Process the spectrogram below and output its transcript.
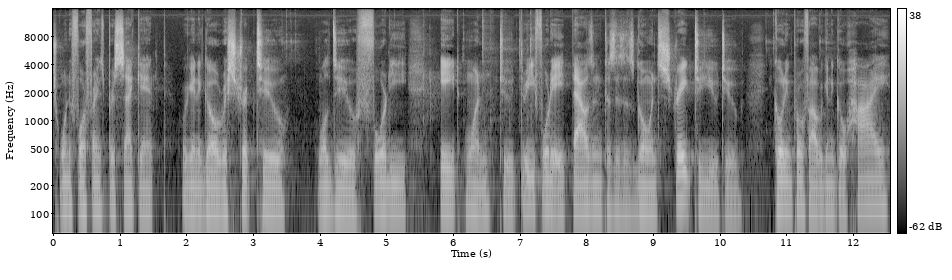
24 frames per second. We're going to go restrict to, we'll do 48, 1, 2, 3, 48,000 because this is going straight to YouTube. Coding profile, we're going to go high,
